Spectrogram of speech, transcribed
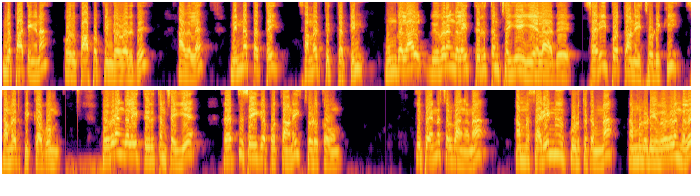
இங்க பாத்தீங்கன்னா ஒரு பாப்பப் விண்டோ வருது. அதுல விண்ணப்பத்தை சமர்ப்பித்த பின் உங்களால் விவரங்களை திருத்தம் செய்ய இயலாது. சரி பொத்தானை சொடுக்கி சமர்ப்பிக்கவும். விவரங்களை திருத்தம் செய்ய ரத்து செய்க பொத்தானை சொடுக்கவும். இப்ப என்ன சொல்றாங்கன்னா நம்ம சரின்னு கொடுத்துட்டோம்னா நம்மளுடைய விவரங்களை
